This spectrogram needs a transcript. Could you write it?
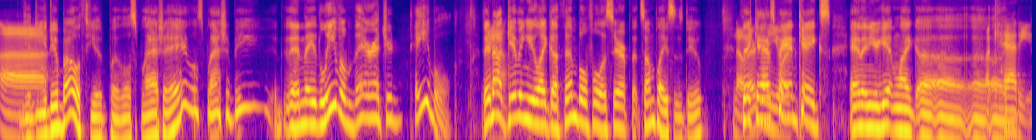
You, Uh, you do both. You put a little splash of A, a little splash of B, and they leave them there at your table. They're Yeah. not giving you like a thimble full of syrup that some places do. no, Thick ass you a- pancakes, and then you're getting like a, a, a, a caddy.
